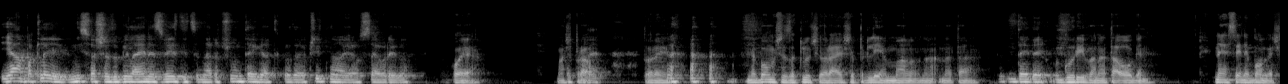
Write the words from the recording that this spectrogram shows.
Ja, ampak le, nismo še dobili ene zvezdice na račun tega, tako da očitno je vse v redu. Tako je, imaš prav. Torej, ne bom še zaključil, raje še prilijem malo na, na ta dej, dej. goriva, na ta ogen. Ne, se ne bom več.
